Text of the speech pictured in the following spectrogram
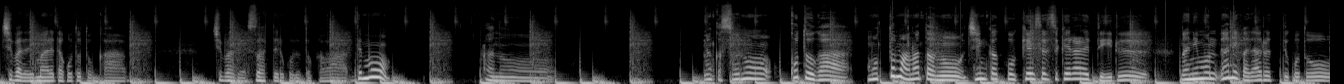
千葉で生まれたこととか千葉で育ってることとかは。でもあのなんかそのことが最もあなたの人格を形成づけられている何も何かであるってことを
